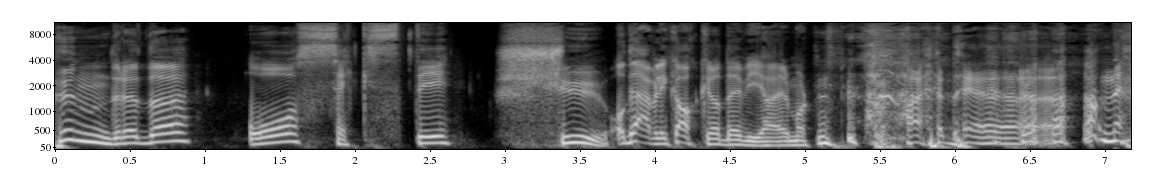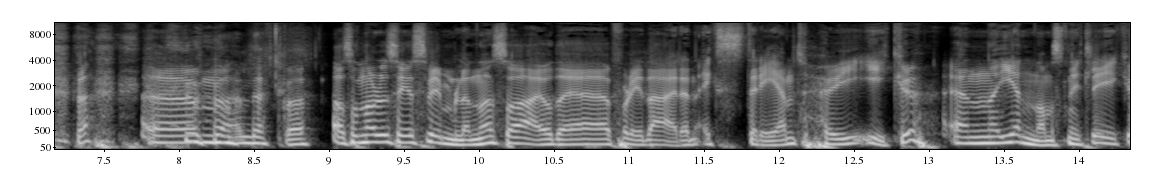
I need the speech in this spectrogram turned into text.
167! Og det er vel ikke akkurat det vi har, Morten? Nei, det er neppe. Um, neppe. Altså Når du sier svimlende, så er jo det fordi det er en ekstremt høy IQ. En gjennomsnittlig IQ,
